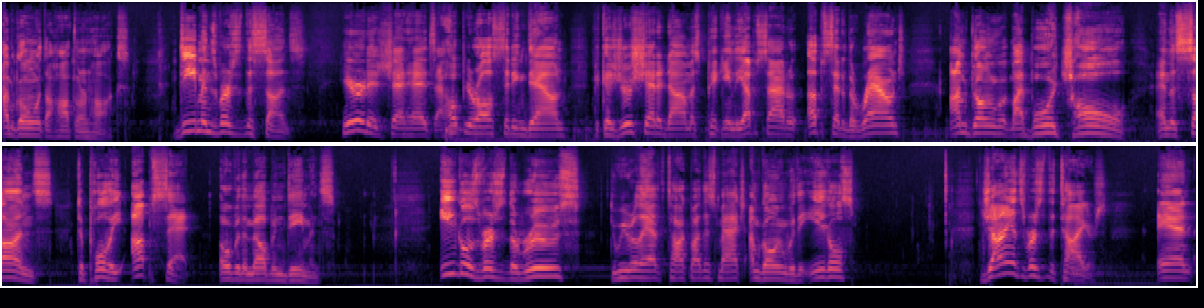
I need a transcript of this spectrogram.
I'm going with the Hawthorn Hawks. Demons versus the Suns. Here it is, Shedheads. I hope you're all sitting down because you're Shedadamas picking the upside upset of the round. I'm going with my boy Chol and the Suns to pull the upset over the Melbourne Demons. Eagles versus the Roos. Do we really have to talk about this match? I'm going with the Eagles. Giants versus the Tigers. And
